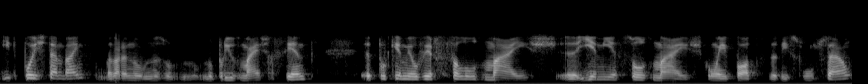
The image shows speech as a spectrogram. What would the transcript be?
E depois também, agora no, no, no período mais recente, porque, a meu ver, falou demais e ameaçou demais com a hipótese da dissolução.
